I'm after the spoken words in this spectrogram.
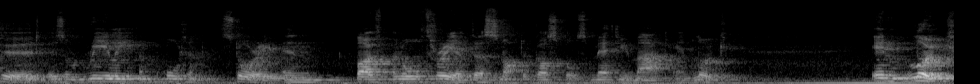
heard is a really important story in both in all three of the synoptic gospels, Matthew, Mark, and Luke. In Luke,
